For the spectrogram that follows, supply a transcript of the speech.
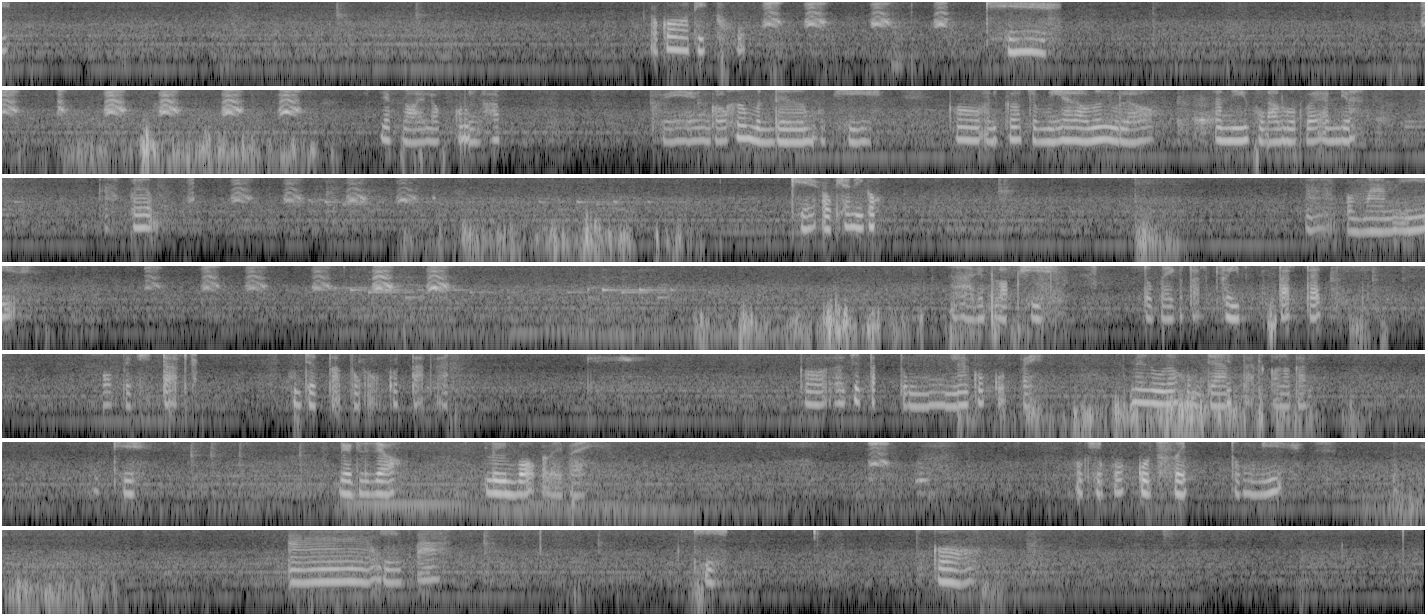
แล้วก็ทิกผูกโอเค เรียบร้อยแล้วก็นีครับ เพลงก็เพิ่มเหมือนเดิม โอเค ก็อันนี้ก็จะมีให้เราเลือกอยู่แล้ว อันนี้ผมดาวน์โหลดไว้อันเดียวเพิ่มโอเค เอาแค่นี้ก็ประมาณนี้ รียบร้อยโอเคต่อไปก็ตัดคลิปตัดตัดก็ไปที่ตัดครับ คุณจะตัดตรงออกก็ตัดนะก็แล้วจะตัดตรงนี้ก็กดไป ไม่รู้นะผมจะไม่ตัดก็แล้วกัน โอเค เดี๋ยวเดี๋ยวลืมบอกอะไรไป โอเคก็กดเสร็จตรงนี้อ่าโอเคป่ะโอเคก็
